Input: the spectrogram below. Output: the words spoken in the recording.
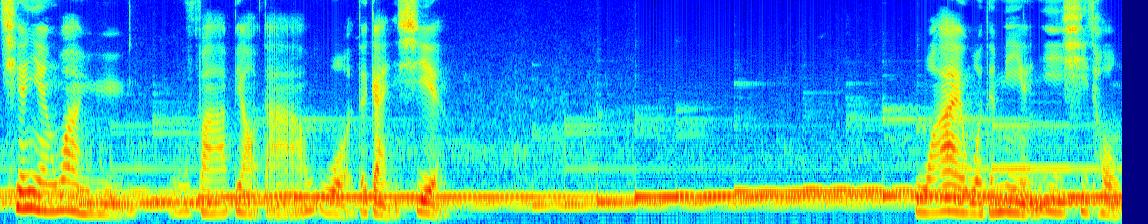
千言万语无法表达我的感谢。我爱我的免疫系统，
